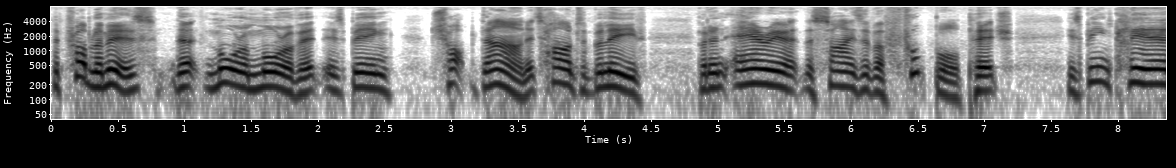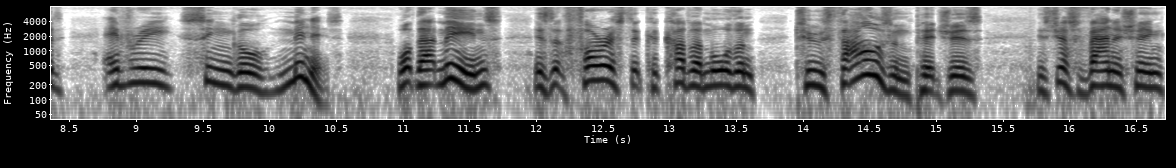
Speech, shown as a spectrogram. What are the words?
The problem is that more and more of it is being chopped down. It's hard to believe, but an area the size of a football pitch is being cleared every single minute. What that means is that forest that could cover more than 2,000 pitches is just vanishing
